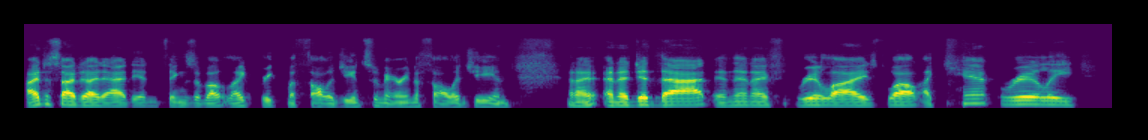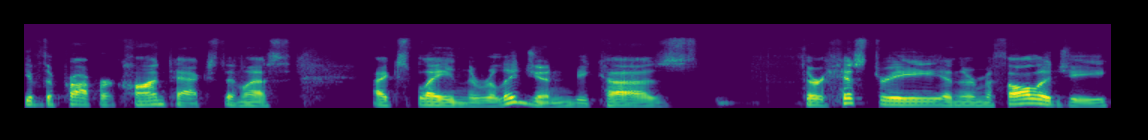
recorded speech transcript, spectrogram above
I decided I'd add in things about like Greek mythology and Sumerian mythology, and and I and I did that, and then I realized, well, I can't really give the proper context unless I explain the religion because their history and their mythology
